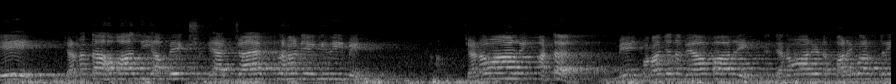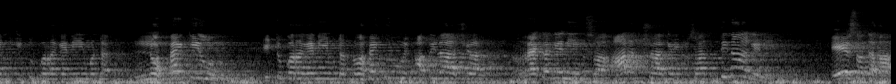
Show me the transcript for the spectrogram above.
ඒ ජනතාවාදී අපේක්ෂකයා ජයග්‍රහණය කිරීමෙන්. ජනවාරි අට මේ මහජන ව්‍යාපාරයේ ජනවාරයට පරිවර්තනයෙන් ඉටු කර ගැනීමට නොහැකි වුණු ඉටු කර ගැනීමට නොහැකි වූ අභිලාෂයන් රැක ගැනීම සහ ආරක්ෂා කිරීම සහ දිනා ගැනීම. ඒ සඳහා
